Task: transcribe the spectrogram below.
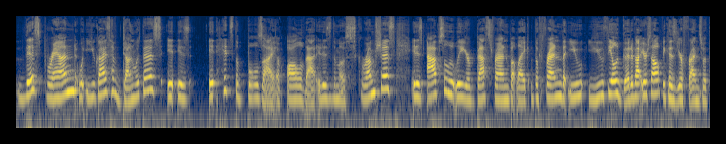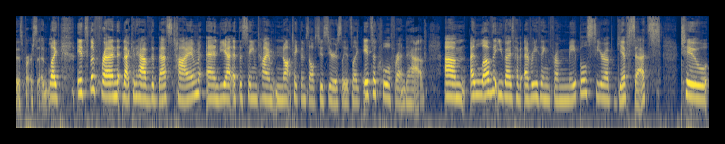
this brand what you guys have done with this it is it hits the bullseye of all of that. It is the most scrumptious. It is absolutely your best friend, but like the friend that you you feel good about yourself because you're friends with this person. Like it's the friend that could have the best time and yet at the same time not take themselves too seriously. It's like it's a cool friend to have. Um, I love that you guys have everything from maple syrup gift sets to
